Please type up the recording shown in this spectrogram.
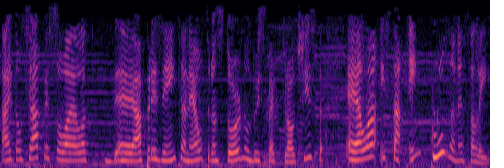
Tá? Então, se a pessoa ela é, apresenta né, o transtorno do espectro autista, ela está inclusa nessa lei.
